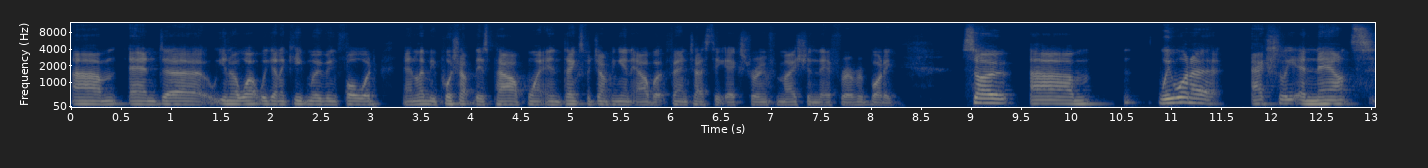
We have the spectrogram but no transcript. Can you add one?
Um, and uh, you know what, we're going to keep moving forward. And let me push up this PowerPoint. And thanks for jumping in, Albert. Fantastic extra information there for everybody. So um, we want to actually announce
